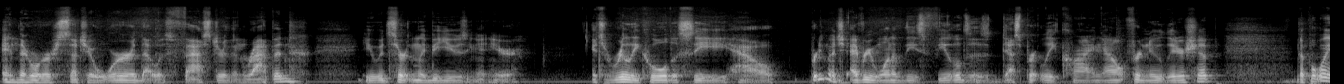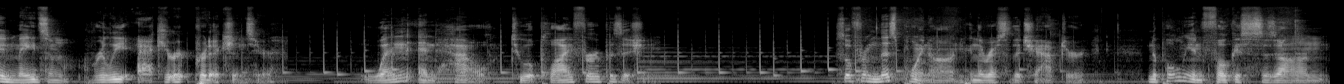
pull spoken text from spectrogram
and there were such a word that was faster than rapid, he would certainly be using it here. It's really cool to see how pretty much every one of these fields is desperately crying out for new leadership. Napoleon made some really accurate predictions here. When and how to apply for a position. So, from this point on, in the rest of the chapter, Napoleon focuses on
